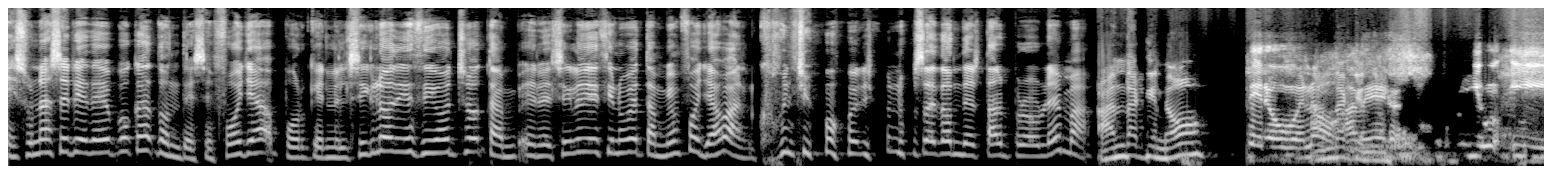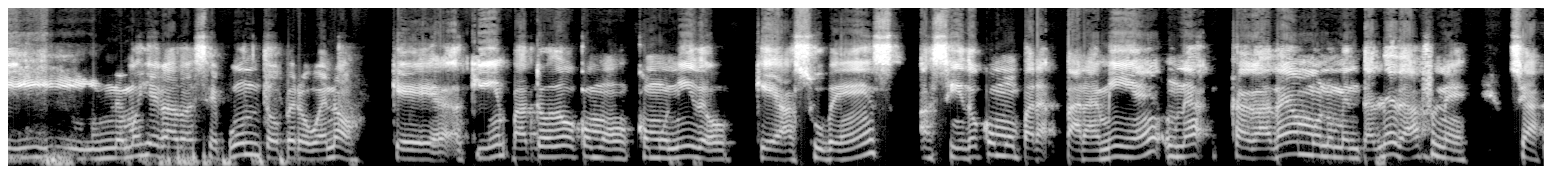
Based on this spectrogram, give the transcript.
es una serie de época donde se folla, porque en el siglo XVIII, en el siglo XIX también follaban. Coño, yo no sé dónde está el problema. Anda que no. Pero bueno, a ver, y, no hemos llegado a ese punto, pero bueno, que aquí va todo como, como unido, que a su vez ha sido como para, para mí ¿eh? una cagada monumental de Dafne. O sea,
